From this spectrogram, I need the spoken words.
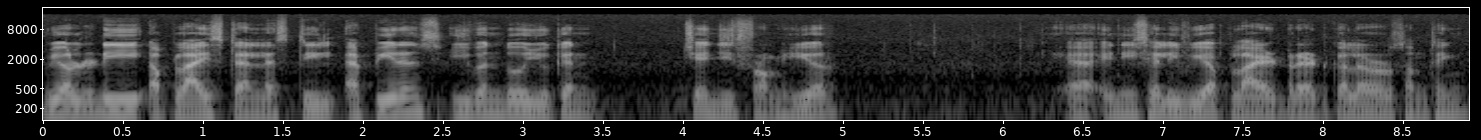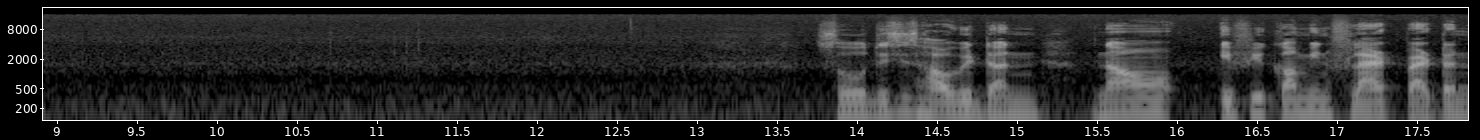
We already apply stainless steel appearance even though you can change it from here. Uh, initially we applied red color or something. So this is how we done. Now if you come in flat pattern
